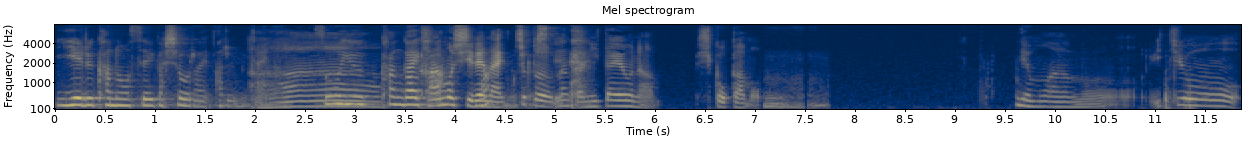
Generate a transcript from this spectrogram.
言える可能性が将来あるみたいあなー。そういう考えかもしれない。もちょっとなんか似たような思考かも。うん。でもあの一応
